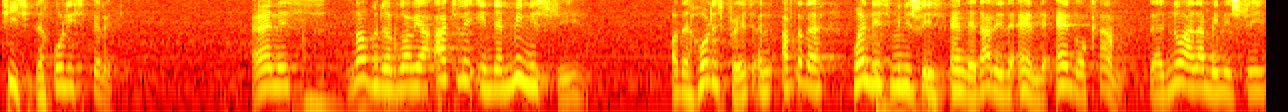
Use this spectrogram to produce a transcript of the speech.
teach the Holy Spirit. And it's not good enough because we are actually in the ministry of the Holy Spirit. And after the, when this ministry is ended, that is the end. The end will come. There's no other ministry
